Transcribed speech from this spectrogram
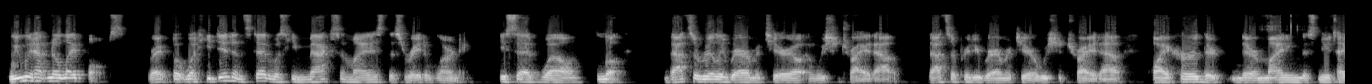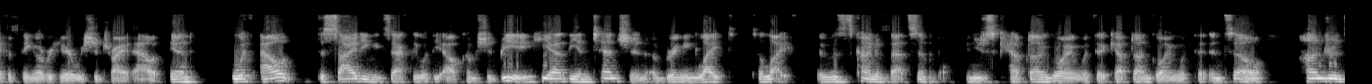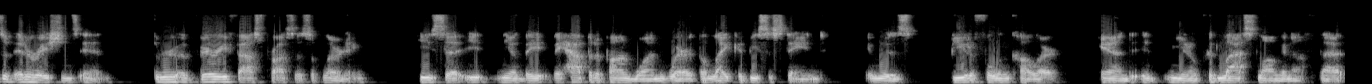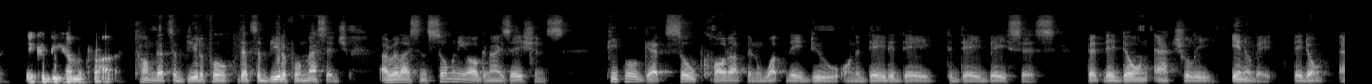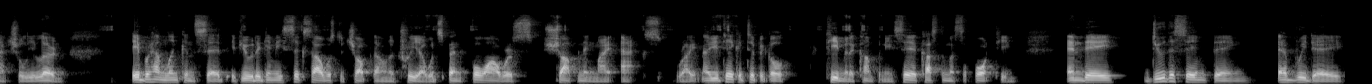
We would have no light bulbs, right? But what he did instead was he maximized this rate of learning. He said, well, look, that's a really rare material and we should try it out. That's a pretty rare material. We should try it out. Oh, I heard they're, they're mining this new type of thing over here. We should try it out. And without deciding exactly what the outcome should be, he had the intention of bringing light to life. It was kind of that simple. And you just kept on going with it, kept on going with it until hundreds of iterations in through a very fast process of learning. He said, you know, they, they happened upon one where the light could be sustained. It was beautiful in color and it, you know, could last long enough that it could become a product. Tom, that's a beautiful, that's a beautiful message. I realize in so many organizations, people get so caught up in what they do on a day to day to day basis that they don't actually innovate. They don't actually learn. Abraham Lincoln said, if you were to give me six hours to chop down a tree, I would spend four hours sharpening my axe, right? Now you take a typical team in a company, say a customer support team, and they do the same thing every day,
